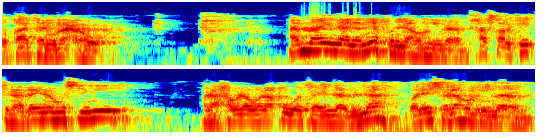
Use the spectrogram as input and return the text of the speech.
يقاتل معه. أما إذا لم يكن لهم إمام حصل فتنة بين المسلمين ولا حول ولا قوة إلا بالله وليس لهم إمام.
